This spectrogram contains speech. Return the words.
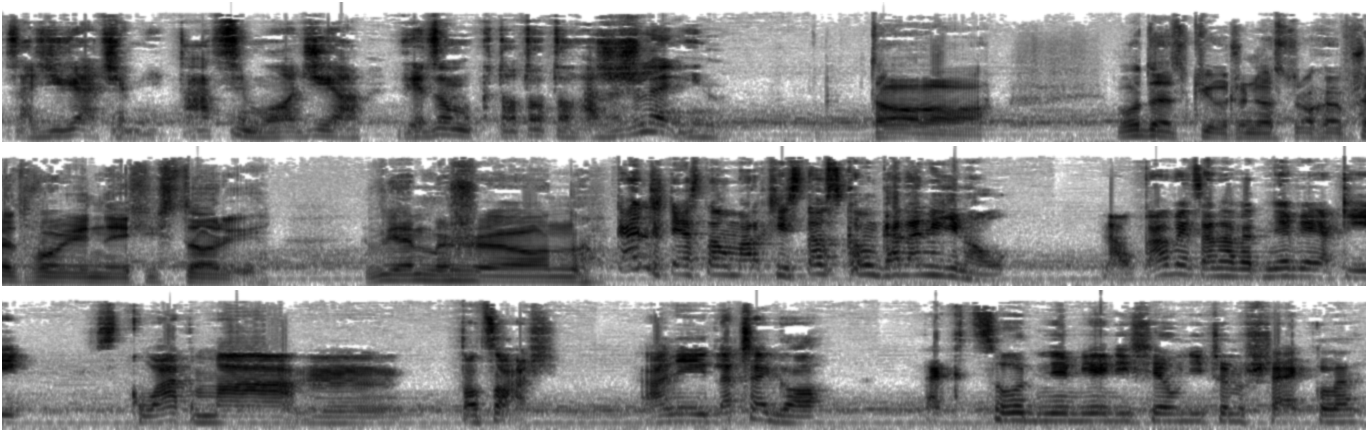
zadziwiacie mnie, tacy młodzi, a wiedzą, kto to towarzysz Lenin. Ta. Wodecki uczy nas trochę przedwojennej historii. Wiem, że on... Kończcie z tą marksistowską gadaniną. Naukowiec, a nawet nie wie, jaki skład ma mm, to coś. Ani dlaczego. Tak cudnie mieli się niczym szekle.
